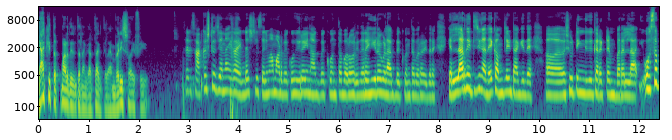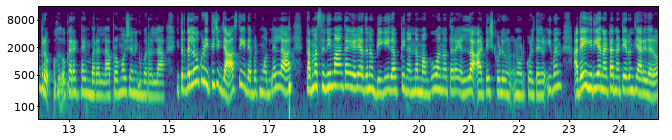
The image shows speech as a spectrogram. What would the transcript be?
ಯಾಕೆ ತಪ್ಪು ಮಾಡಿದ್ರಿ ಅಂತ ನಂಗೆ ಅರ್ಥ ಆಗ್ತಿಲ್ಲ. I am very sorry for you sir, ಸಾಕಷ್ಟು ಜನ ಈಗ ಇಂಡಸ್ಟ್ರಿ ಸಿನಿಮಾ ಮಾಡಬೇಕು ಹೀರೋಯಿನ್ ಆಗಬೇಕು ಅಂತ ಬರೋರಿದ್ದಾರೆ, ಹೀರೋಗಳಾಗಬೇಕು ಅಂತ ಬರೋರಿದ್ದಾರೆ. ಎಲ್ಲರದು ಇತ್ತೀಚೆಗೆ ಅದೇ ಕಂಪ್ಲೇಂಟ್ ಆಗಿದೆ. ಶೂಟಿಂಗ್ ಕರೆಕ್ಟ್ ಟೈಮ್ ಬರಲ್ಲ. ಹೊಸಬ್ರು ಕರೆಕ್ಟ್ ಟೈಮ್ ಬರಲ್ಲ ಪ್ರಮೋಷನ್ಗೆ ಬರಲ್ಲ. ಈ ಥರದ್ದೆಲ್ಲವೂ ಕೂಡ ಇತ್ತೀಚೆಗೆ ಜಾಸ್ತಿ ಇದೆ. ಬಟ್ ಮೊದಲೆಲ್ಲ ತಮ್ಮ ಸಿನಿಮಾ ಅಂತ ಹೇಳಿ ಅದನ್ನು ಬಿಗಿದಪ್ಪಿ ನನ್ನ ಮಗು ಅನ್ನೋ ಥರ ಎಲ್ಲ ಆರ್ಟಿಸ್ಟ್ಗಳು ನೋಡ್ಕೊಳ್ತಾ ಇದ್ರು. ಈವನ್ ಅದೇ ಹಿರಿಯ ನಟ, ನಟಿಯರು ಅಂತ ಯಾರಿದ್ದಾರೋ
